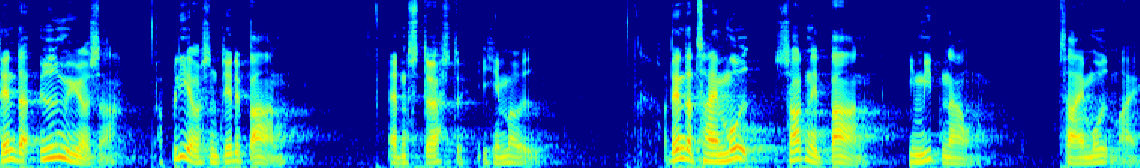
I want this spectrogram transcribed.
Den, der ydmyger sig og bliver som dette barn, er den største i himmeriget. Og den, der tager imod sådan et barn i mit navn, tager imod mig.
